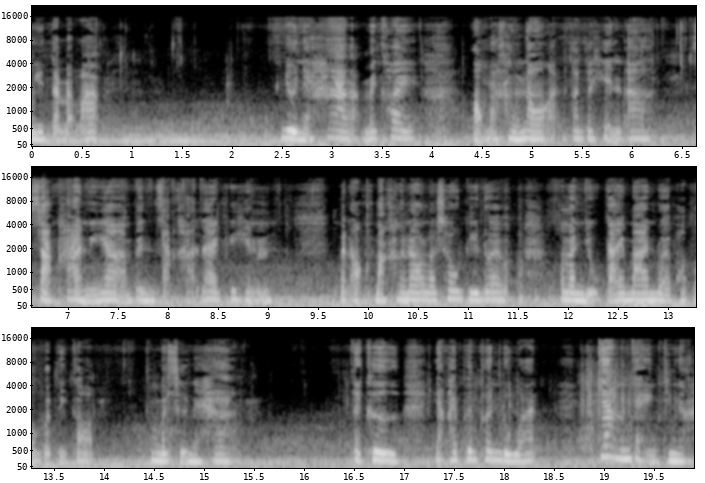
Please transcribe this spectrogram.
มีแต่แบบว่า อยู่ในห้างอะ ไม่ค่อยออกมาข้างนอกอะ ก็จะเห็นอ่าสาขานี้อะ เป็นสาขาแรกที่เห็น มันออกมาข้างนอกแล้วโชคดีด้วยเพราะมันอยู่ใกล้บ้านด้วยเพราะปกติก็ต้องไปซื้อในห้าง แต่คืออยากให้เพื่อนๆดูว่าแก้วมันใหญ่จริงนะ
